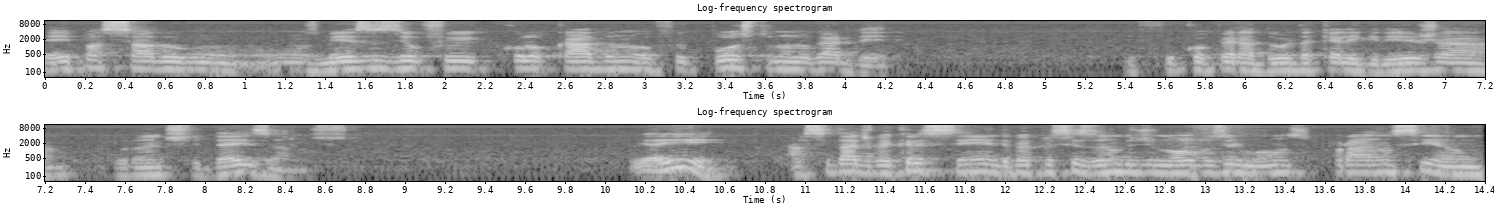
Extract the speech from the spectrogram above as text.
E aí, passado uns meses, eu fui colocado, eu fui posto no lugar dele. E fui cooperador daquela igreja durante 10 anos. E aí a cidade vai crescendo e vai precisando de novos irmãos para ancião,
